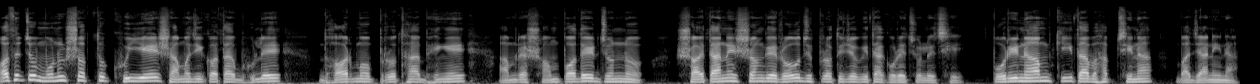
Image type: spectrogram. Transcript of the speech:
অথচ মনুষ্যত্ব খুইয়ে, সামাজিকতা ভুলে, ধর্ম প্রথা ভেঙে আমরা সম্পদের জন্য শয়তানের সঙ্গে রোজ প্রতিযোগিতা করে চলেছি। পরিণাম কি তা ভাবছি না বা জানি না।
